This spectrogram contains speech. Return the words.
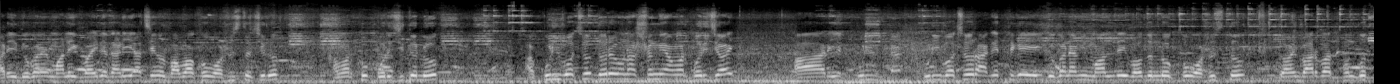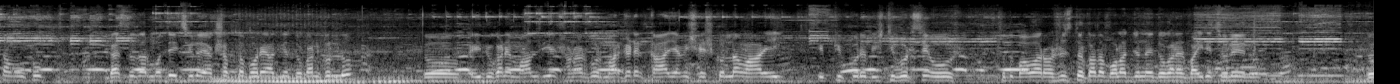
আর এই দোকানের মালিক বাইরে দাঁড়িয়ে আছে, ওর বাবা খুব অসুস্থ ছিল। আমার খুব পরিচিত লোক। আর কুড়ি বছর ধরে ওনার সঙ্গে আমার পরিচয়। আর এই কুড়ি কুড়ি বছর আগের থেকে এই দোকানে আমি মাল দিই, ভদ্রলোক খুব অসুস্থ। তো আমি বারবার ফোন করতাম, ও খুব ব্যস্ততার মধ্যেই ছিল, এক সপ্তাহ পরে আজকে দোকান খুললো। তো এই দোকানে মাল দিয়ে সোনারপুর মার্কেটের কাজ আমি শেষ করলাম, আর এই টিপ টিপ করে বৃষ্টি পড়ছে ও শুধু বাবার অসুস্থর কথা বলার জন্য এই দোকানের বাইরে চলে এলো। তো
